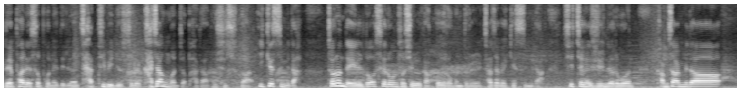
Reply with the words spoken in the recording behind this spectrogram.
네팔에서 보내드리는 자티비 뉴스를 가장 먼저 받아보실 수가 있겠습니다. 저는 내일도 새로운 소식을 갖고 여러분들을 찾아뵙겠습니다. 시청해주신 여러분 감사합니다.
